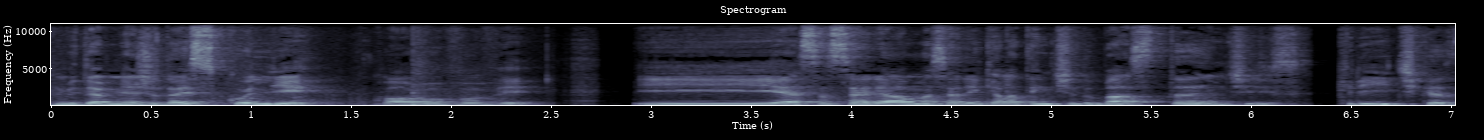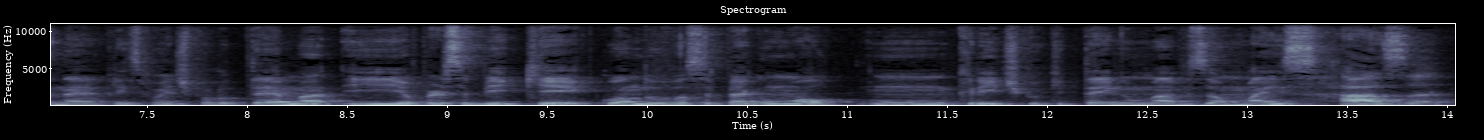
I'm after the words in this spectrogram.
me, me ajudar a escolher qual eu vou ver. E essa série é uma série que ela tem tido bastante críticas, né, principalmente pelo tema, e eu percebi que quando você pega um, um crítico que tem uma visão mais rasa,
